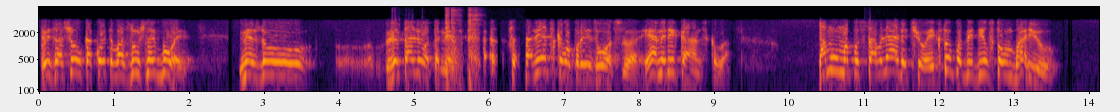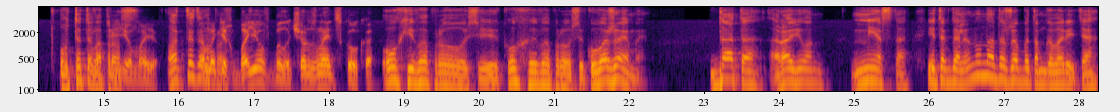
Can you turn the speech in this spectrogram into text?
произошел какой-то воздушный бой между э, вертолетами советского производства и американского. Кому мы поставляли что, и кто победил в том бою? Вот это вопрос. Ё-моё. Вот это Там вопрос. этих боев было, черт знает сколько. Ох и вопросик, ох и вопросик. Уважаемые, дата, район, место и так далее. Ну, надо же об этом говорить, а?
